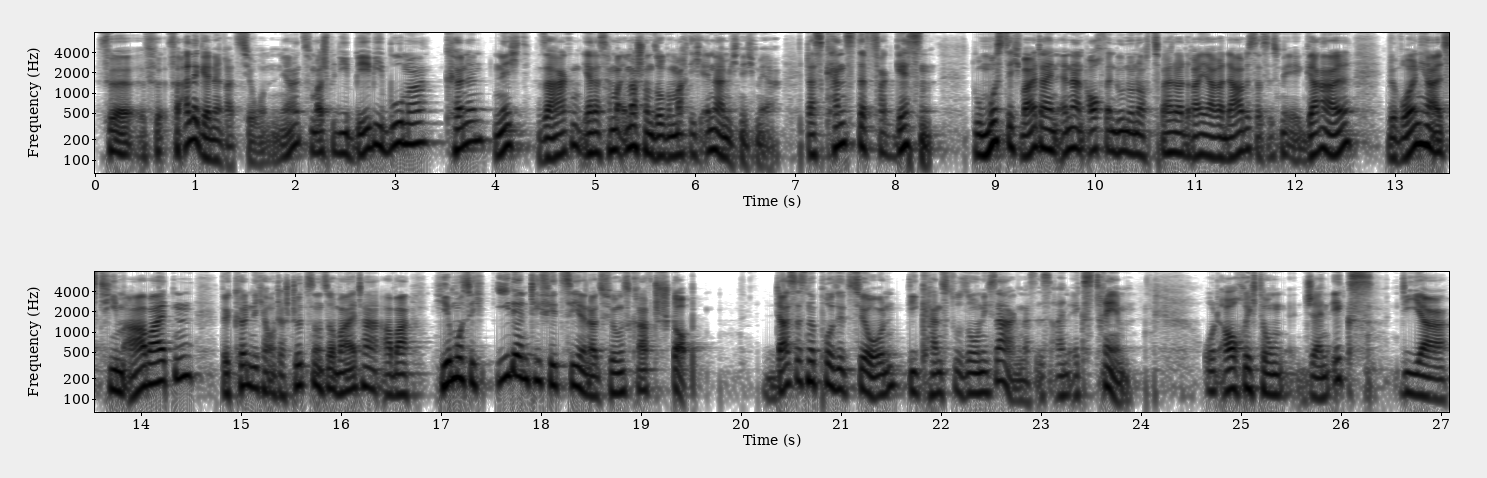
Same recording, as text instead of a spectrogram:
für, für, für alle Generationen. Ja? Zum Beispiel die Babyboomer können nicht sagen, ja, das haben wir immer schon so gemacht, ich ändere mich nicht mehr. Das kannst du vergessen. Du musst dich weiterhin ändern, auch wenn du nur noch zwei oder drei Jahre da bist. Das ist mir egal. Wir wollen hier als Team arbeiten. Wir können dich ja unterstützen und so weiter. Aber hier muss ich identifizieren als Führungskraft, stopp. Das ist eine Position, die kannst du so nicht sagen. Das ist ein Extrem. Und auch Richtung Gen X, die ja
